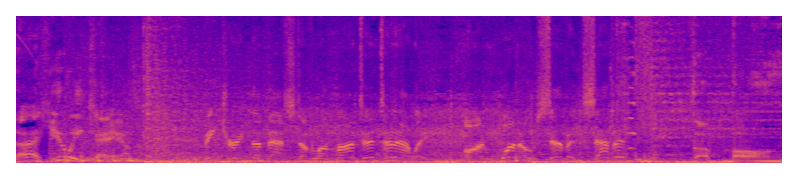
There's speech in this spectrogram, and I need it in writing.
The Huey Cam. Featuring the best of Lamont and Tonelli on 1077 The Bone.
